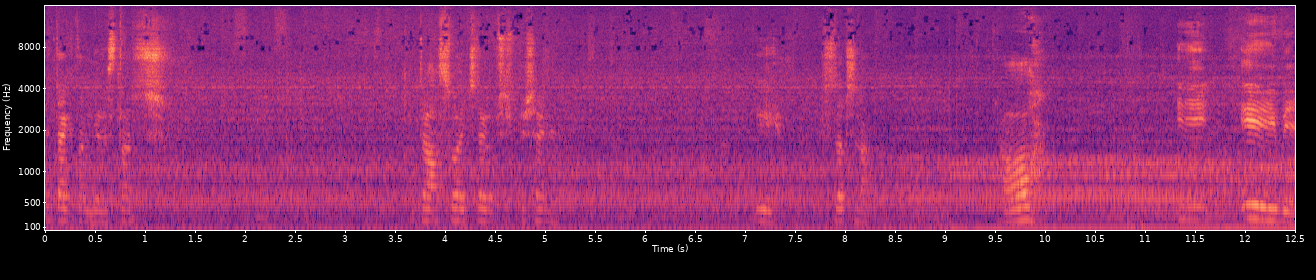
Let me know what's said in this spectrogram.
A i tak tam nie wystarczy. I teraz słuchajcie tego przyspieszenia. I się zaczyna. O! I, i bieg.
